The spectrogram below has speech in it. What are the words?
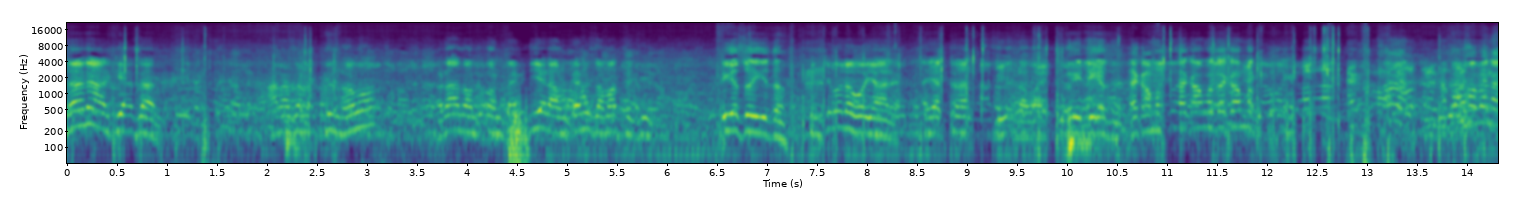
না না আর কি আজান আর আজান একদিন হবো রাত অন টাইমে দিয়ে রাউন্ড টাইমে জমা থাকি ঠিক আছে হয়ে যেত প্রিন্সিপাল হই আর একটা রাবি রাবাই ওই ঠিক আছে একামত একামত একামত হবে না।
